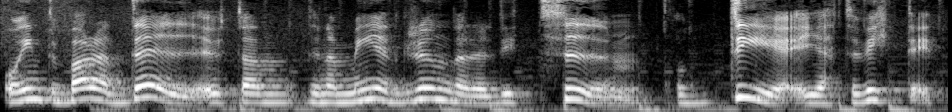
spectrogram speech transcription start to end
Och inte bara dig, utan dina medgrundare, ditt team. Och det är jätteviktigt.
